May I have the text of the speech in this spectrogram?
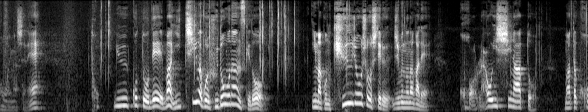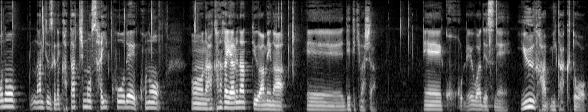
思いましたね。ということで、まあ1位はこれ不動なんですけど、今この急上昇してる自分の中で、これ美味しいなと。またこの、なんていうんですかね、形も最高で、この、うんなかなかやるなっていう飴が、えー出てきました。えーこれはですね、ユーハ味覚糖。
